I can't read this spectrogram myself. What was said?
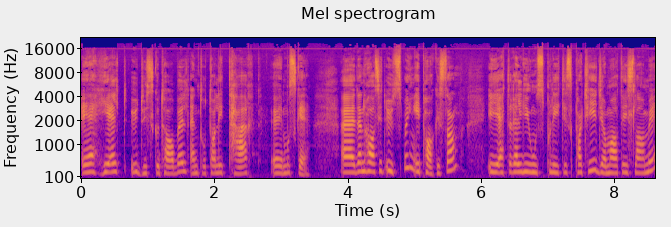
er helt udiskutabelt en totalitær eh, moské. Eh, Den har sitt utspring i Pakistan, i et religionspolitisk parti, Jamaat Islami.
